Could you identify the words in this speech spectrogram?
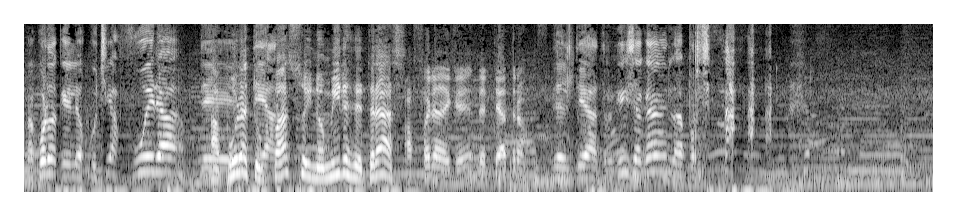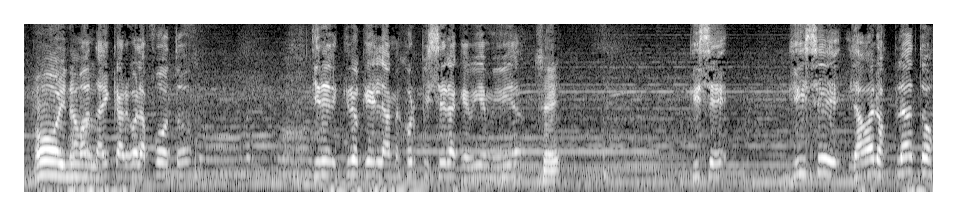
Me acuerdo que lo escuché afuera de Apura tu teatro- paso y no mires detrás. ¿Afuera de qué? ¿Del teatro? del teatro. ¿Qué dice acá? La porción. Hoy Me no. manda ahí, cargó la foto. Tiene, creo que es la mejor piscera que vi en mi vida. Sí. Que dice, que dice, lava los platos,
